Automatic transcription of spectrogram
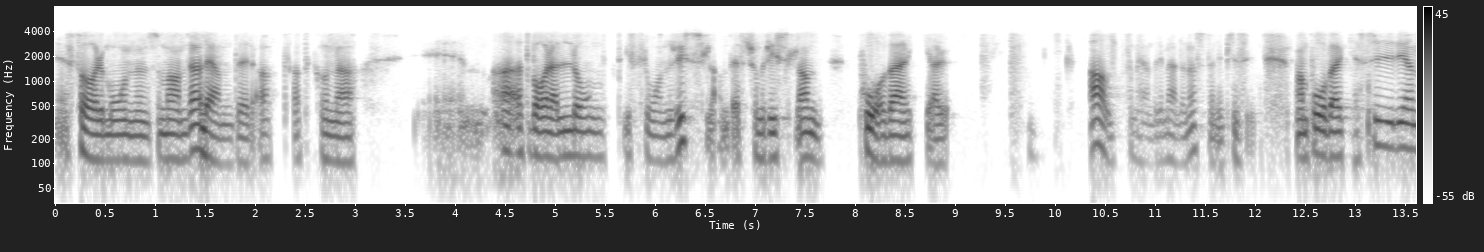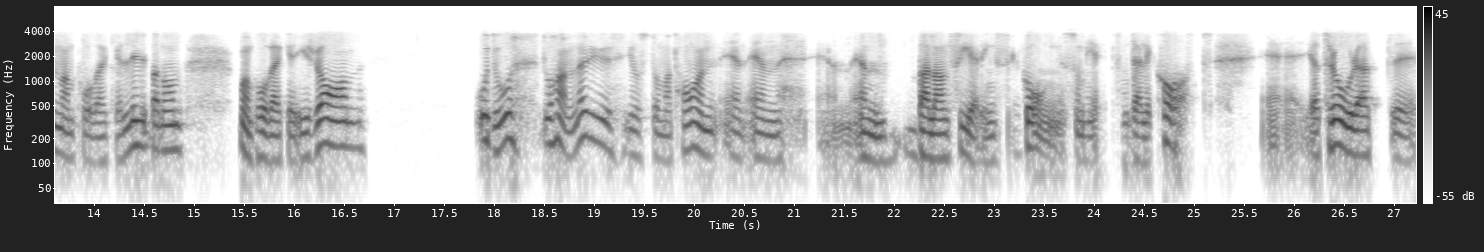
eh, förmånen som andra länder att, att kunna eh, att vara långt ifrån Ryssland eftersom Ryssland påverkar allt som händer i Mellanöstern i princip. Man påverkar Syrien, man påverkar Libanon, man påverkar Iran, och då, då handlar det ju just om att ha en, en, en, en, en balanseringsgång som är delikat. Eh, jag tror att eh,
